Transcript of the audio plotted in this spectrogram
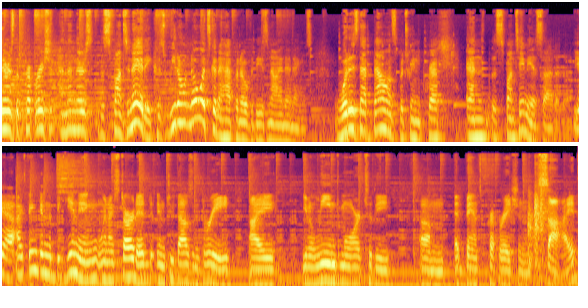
There's the preparation and then there's the spontaneity because we don't know what's going to happen over these nine innings. What is that balance between prep and the spontaneous side of it? Yeah, I think in the beginning when I started in 2003, I you know leaned more to the um, advanced preparation side.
